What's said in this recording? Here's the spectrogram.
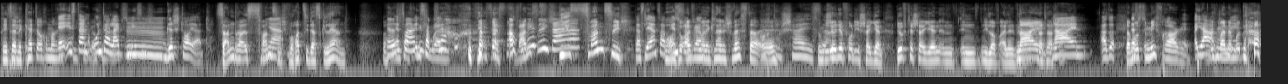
Dreht seine Kette auch immer Er ist dann unterleibsmäßig gesteuert. Sandra ist 20. Ja. Wo hat sie das gelernt? Das ja, das lernst du auf Instagram. Die ist erst 20? Insta. Die ist 20. Das lernst du auf Oh, so alt wie Instagram. meine kleine Schwester, Ach ey. du Scheiße. Stell dir vor, die Cheyenne. Dürfte Cheyenne in, in die Love Island? Nein. Natascha? Nein, also Da das- musst du mich fragen. Ja, nicht meine. Mutter.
